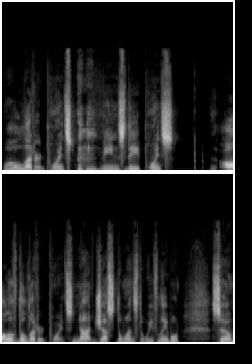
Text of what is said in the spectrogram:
Well, lettered points means the points all of the lettered points, not just the ones that we've labeled. So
